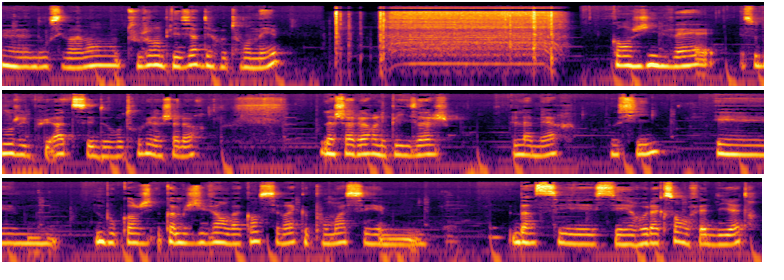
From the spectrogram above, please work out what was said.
Euh, donc c'est vraiment toujours un plaisir d'y retourner. Quand j'y vais, ce dont j'ai le plus hâte, c'est de retrouver la chaleur. La chaleur, les paysages, la mer aussi. Et comme j'y vais en vacances, c'est vrai que pour moi c'est ben c'est relaxant en fait d'y être.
